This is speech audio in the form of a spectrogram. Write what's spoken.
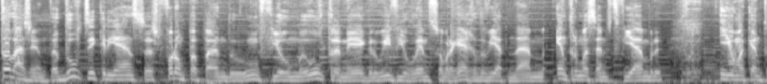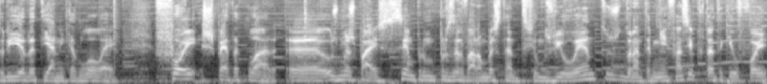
Toda a gente, adultos e crianças, foram papando um filme ultra negro e violento sobre a guerra do Vietnã entre uma Santos de Fiambre e uma cantoria da Tiânica de Lolé. Foi espetacular. Uh, os meus pais sempre me preservaram bastante de filmes violentos durante a minha infância e, portanto, aquilo foi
